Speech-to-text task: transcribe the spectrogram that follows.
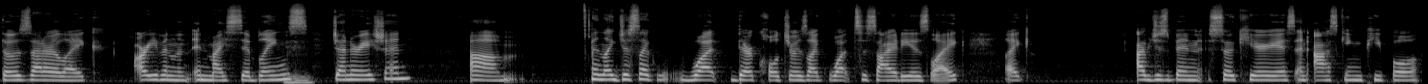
those that are like, are even in my siblings' mm-hmm. generation. Um, and like, just like what their culture is like, what society is like. Like, I've just been so curious and asking people,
